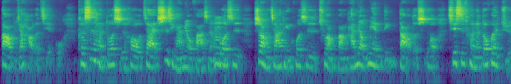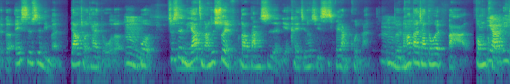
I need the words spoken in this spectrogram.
到比较好的结果。可是很多时候在事情还没有发生，嗯、或是收养家庭或是出养方还没有面临到的时候，其实可能都会觉得，哎，是不是你们要求太多了？嗯，我就是你要怎么样去说服到当事人也可以接受，其实是非常困难。嗯，对，然后大家都会把风口压力，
